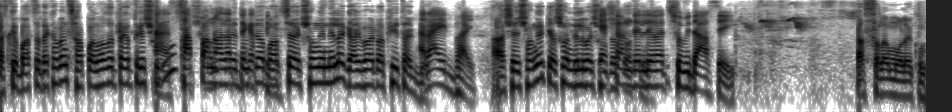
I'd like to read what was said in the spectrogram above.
আজকে বাচ্চা দেখাবেন ছাপ্পান্ন হাজার টাকা থেকে শুরু। ছাপ্পান্ন হাজার টাকা বাচ্চা একসঙ্গে নিলে গাড়ি ভাড়াটা ফ্রি থাকবে। রাইট ভাই। আর সেই সঙ্গে cash on delivery cash on delivery সুবিধা আছেই। আসসালামু আলাইকুম।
